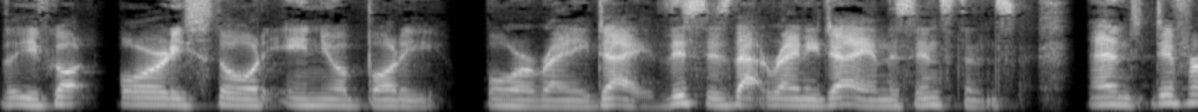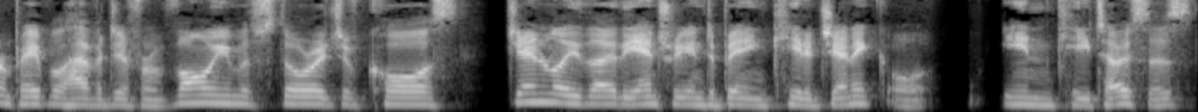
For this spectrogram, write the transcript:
that you've got already stored in your body or a rainy day. This is that rainy day in this instance. And different people have a different volume of storage, of course. Generally, though, the entry into being ketogenic or in ketosis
